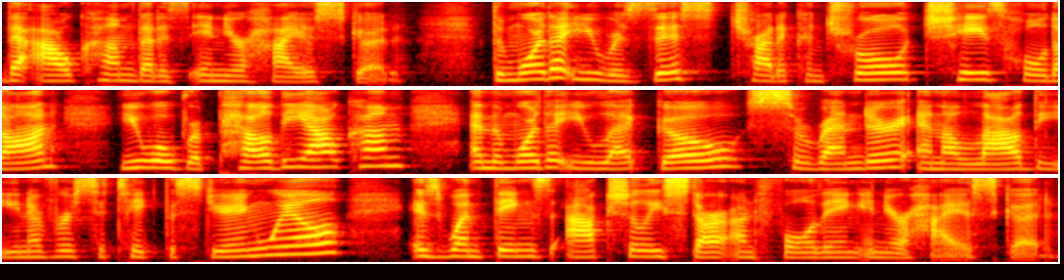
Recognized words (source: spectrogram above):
the outcome that is in your highest good. The more that you resist, try to control, chase, hold on, you will repel the outcome. And the more that you let go, surrender, and allow the universe to take the steering wheel, is when things actually start unfolding in your highest good.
